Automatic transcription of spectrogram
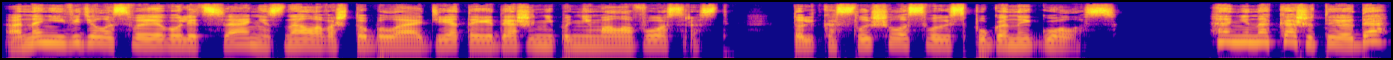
Она не видела своего лица, не знала, во что была одета и даже не понимала возраст, только слышала свой испуганный голос. «Они накажут ее, да?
